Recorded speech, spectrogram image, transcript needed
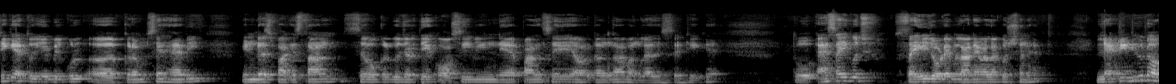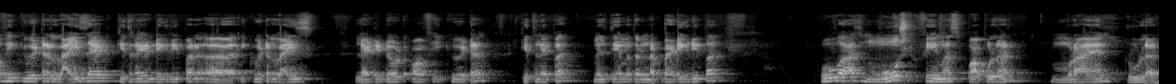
ठीक है तो ये बिल्कुल क्रम से है भी। इंडस पाकिस्तान से होकर गुजरती है कौसी भी नेपाल से और गंगा बांग्लादेश से, ठीक है। तो ऐसा ही कुछ सही जोड़े मिलाने वाला क्वेश्चन है। Latitude of equator lies at कितने डिग्री पर equator lies latitude of equator कितने पर? मिलती है मतलब नब्बे डिग्री पर। Who was most famous popular Mauryan ruler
